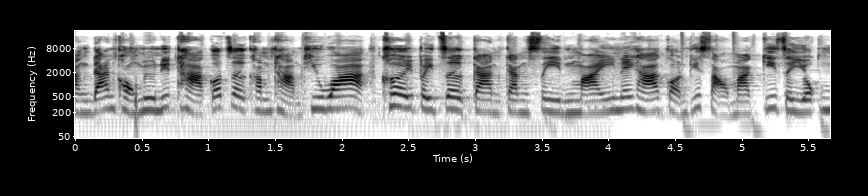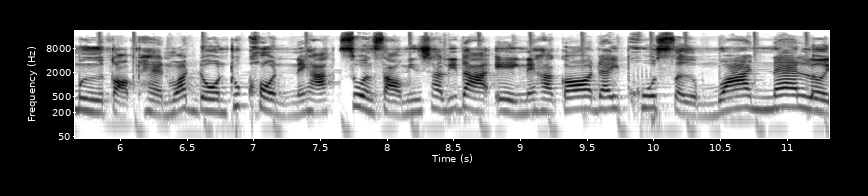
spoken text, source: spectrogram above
างด้านของมิวนิษฐาก็เจอคำถามที่ว่าเคยไปเจอการกันซีนไหมนะคะ ก่อนที่สาวมากกี้จะยกมือตอบแทนว่าโดนทุกคนนะคะ ส่วนสาวมินชาลิดาเองนะคะ ก็ได้พูดเสริมว่าแน่เลย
